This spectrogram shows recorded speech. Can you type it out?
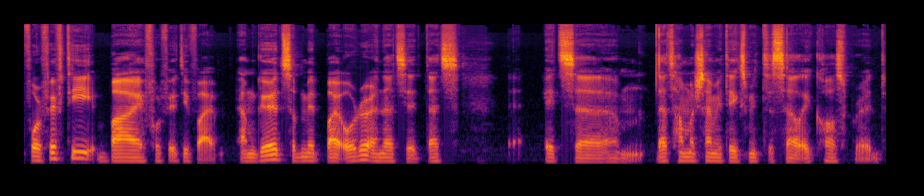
450, buy 455. I'm good. Submit by order, and that's it. That's it's um, that's how much time it takes me to sell a call spread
